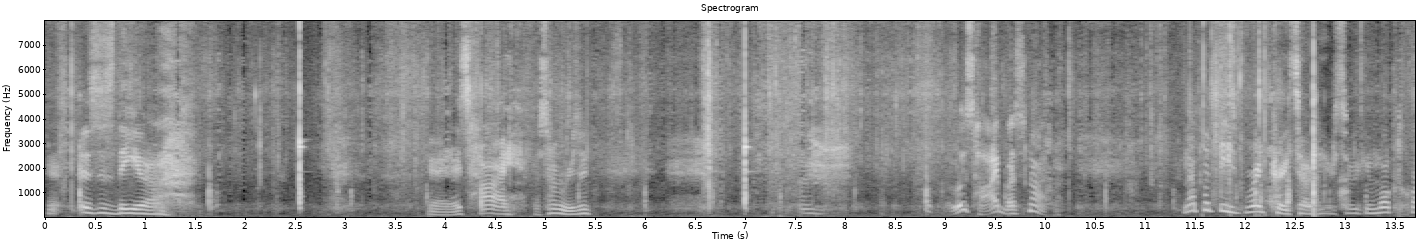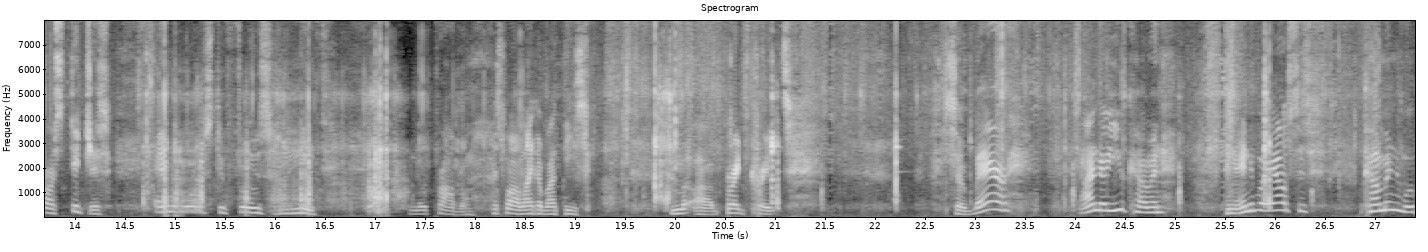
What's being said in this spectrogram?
This is the uh, yeah, it's high for some reason. It looks high, but it's not. And I put these bread crates out here so we can walk across ditches and the water still flows underneath. No problem. That's what I like about these uh, bread crates. So Bear, I know you coming and anybody else is coming, we're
